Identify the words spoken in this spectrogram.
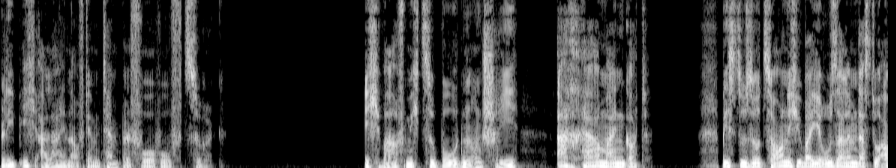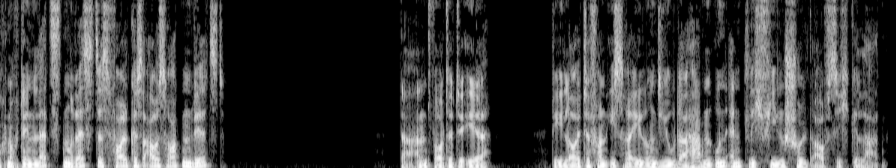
blieb ich allein auf dem Tempelvorhof zurück. Ich warf mich zu Boden und schrie, Ach Herr mein Gott, bist du so zornig über Jerusalem, dass du auch noch den letzten Rest des Volkes ausrotten willst? Da antwortete er, die Leute von Israel und Juda haben unendlich viel Schuld auf sich geladen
